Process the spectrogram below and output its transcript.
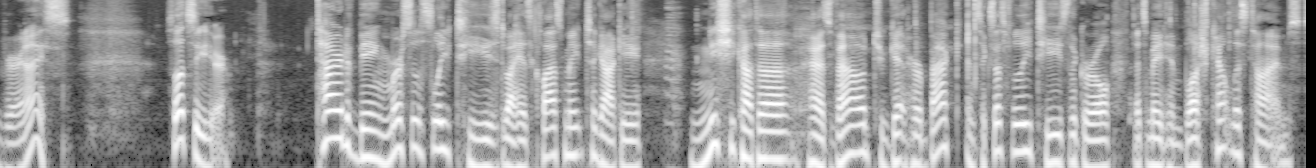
Very nice. So let's see here. Tired of being mercilessly teased by his classmate Takagi, Nishikata has vowed to get her back and successfully tease the girl that's made him blush countless times.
